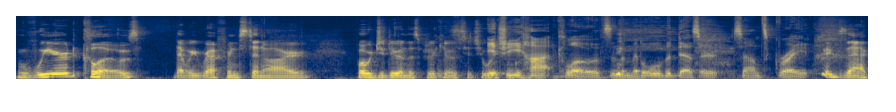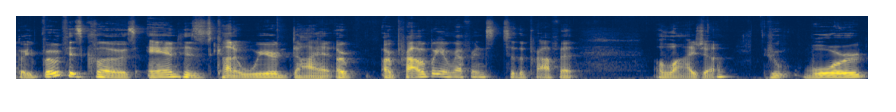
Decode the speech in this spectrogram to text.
weird clothes that we referenced in our what would you do in this particular situation? Itchy hot clothes in the middle of the desert. Sounds great. Exactly. Both his clothes and his kind of weird diet are are probably a reference to the prophet Elijah, who wore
